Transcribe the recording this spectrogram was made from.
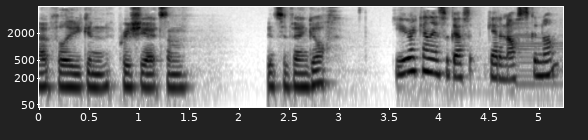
Hopefully, you can appreciate some Vincent Van Gogh. Do you reckon this will get an Oscar nom?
